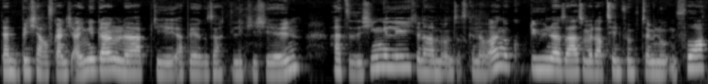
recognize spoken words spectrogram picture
Dann bin ich darauf gar nicht eingegangen und hab die hab ihr gesagt, leg dich hier hin. Hat sie sich hingelegt, dann haben wir uns das genau angeguckt, die Hühner, saßen wir da 10, 15 Minuten vor.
